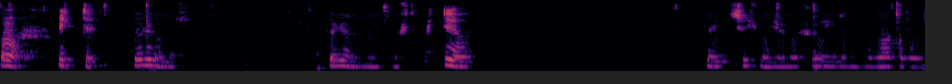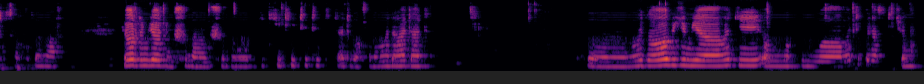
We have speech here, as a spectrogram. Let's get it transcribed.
Ah, bitti. Görüyor musunuz? Görüyor musunuz? Bitti ya. Şurayı seçmeyeceğim. Şuraya gidelim. Vardır orada tahta var. Gördüm gördüm. Şurada abi şurada. Git git git git. git. Hadi bakalım hadi hadi hadi. Ee, hadi abicim ya hadi Allah Allah hadi biraz gideceğim.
